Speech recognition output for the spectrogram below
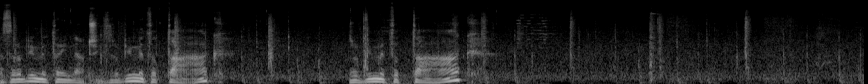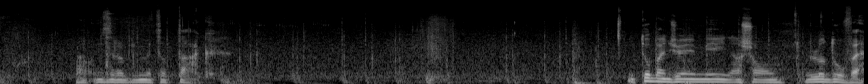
Zrobimy to inaczej. Zrobimy to tak. Zrobimy to tak. O, i zrobimy to tak I tu będziemy mieli naszą lodówę.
